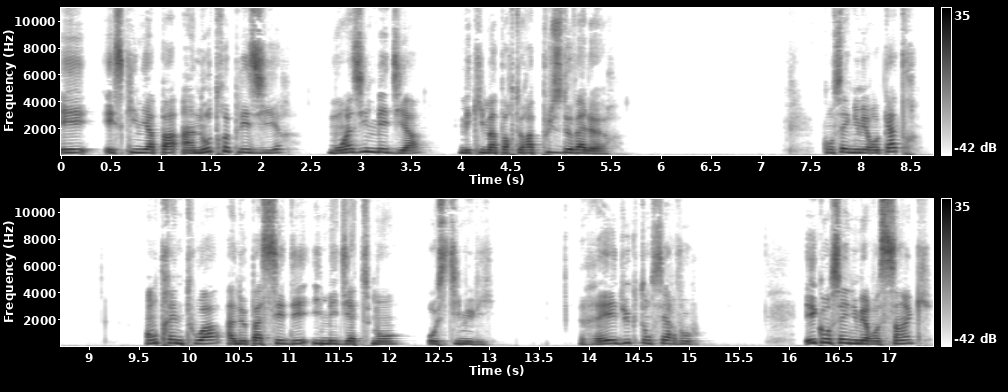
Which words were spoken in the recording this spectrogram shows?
Et est-ce qu'il n'y a pas un autre plaisir, moins immédiat, mais qui m'apportera plus de valeur. Conseil numéro 4. Entraîne-toi à ne pas céder immédiatement aux stimuli. Rééduque ton cerveau. Et conseil numéro 5.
